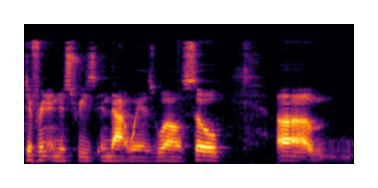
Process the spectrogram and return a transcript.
different industries in that way as well. So. Um,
